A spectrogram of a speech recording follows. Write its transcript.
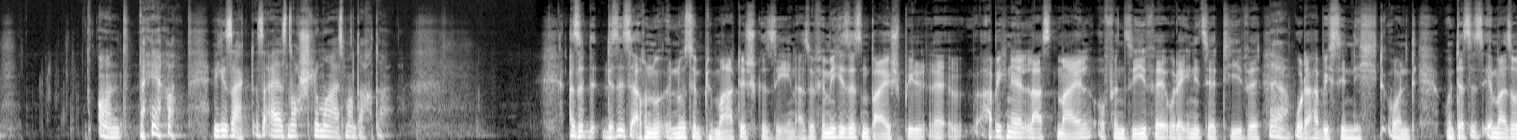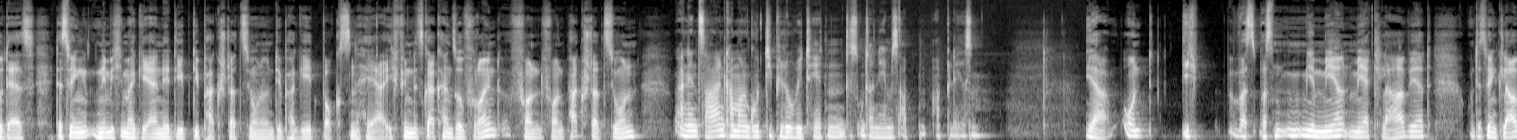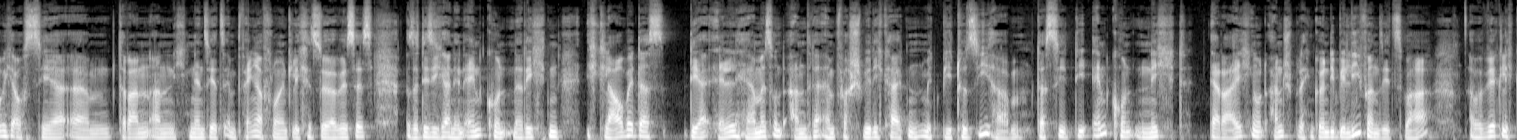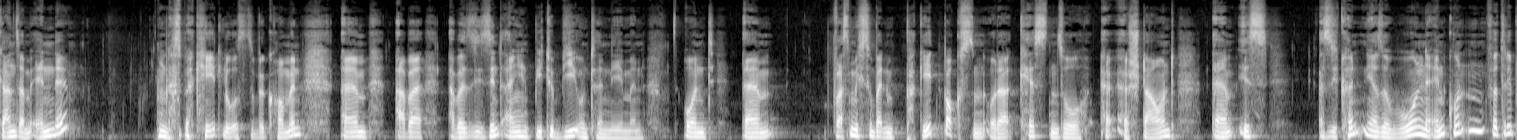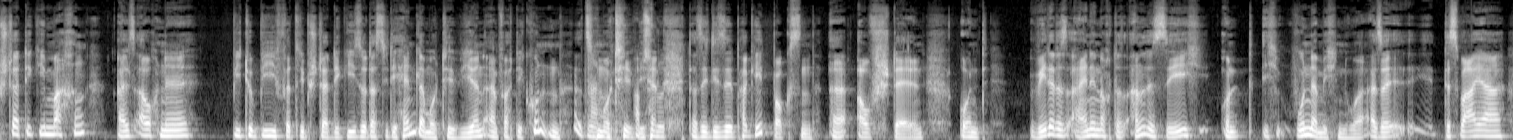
Und naja, wie gesagt, ist alles noch schlimmer, als man dachte. Also das ist auch nur, nur symptomatisch gesehen. Also für mich ist es ein Beispiel, äh, habe ich eine Last Mile Offensive oder Initiative ja. oder habe ich sie nicht? Und, und das ist immer so das, deswegen nehme ich immer gerne die, die Packstationen und die Paketboxen her. Ich finde jetzt gar kein so Freund von, von Packstationen. An den Zahlen kann man gut die Prioritäten des Unternehmens ab, ablesen. Ja, und was, was mir mehr und mehr klar wird, und deswegen glaube ich auch sehr ähm, dran an, ich nenne sie jetzt empfängerfreundliche Services, also die sich an den Endkunden richten. Ich glaube, dass DRL, Hermes und andere einfach Schwierigkeiten mit B2C haben, dass sie die Endkunden nicht erreichen und ansprechen können. Die beliefern sie zwar, aber wirklich ganz am Ende, um das Paket loszubekommen. Ähm, aber, aber sie sind eigentlich ein B2B-Unternehmen. Und ähm, was mich so bei den Paketboxen oder Kästen so er erstaunt, ähm, ist, also sie könnten ja sowohl eine Endkundenvertriebsstrategie machen, als auch eine B2B-Vertriebsstrategie, so dass sie die Händler motivieren, einfach die Kunden zu Nein, motivieren, absolut. dass sie diese Paketboxen äh, aufstellen. Und weder das eine noch das andere sehe ich und ich wundere mich nur. Also das war ja,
